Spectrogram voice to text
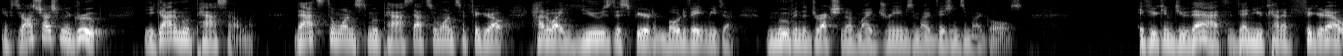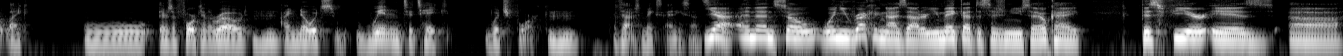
If it's ostracized from the group, you got to move past that one. That's the ones to move past. That's the ones to figure out how do I use this fear to motivate me to move in the direction of my dreams and my visions and my goals. If you can do that, then you kind of figured out like, ooh, there's a fork in the road. Mm-hmm. I know which when to take which fork. Mm-hmm. If that makes any sense. Yeah. And then so when you recognize that or you make that decision, you say, okay, this fear is, uh,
